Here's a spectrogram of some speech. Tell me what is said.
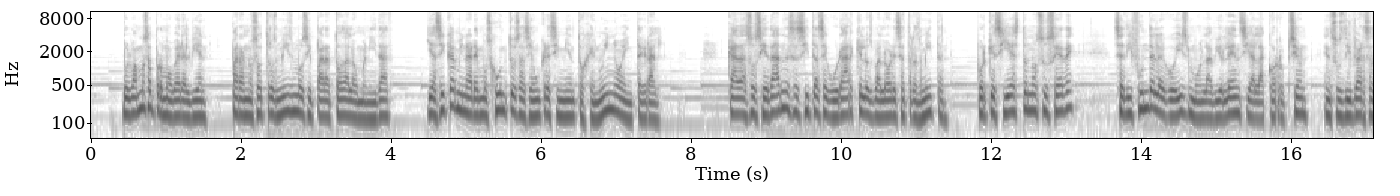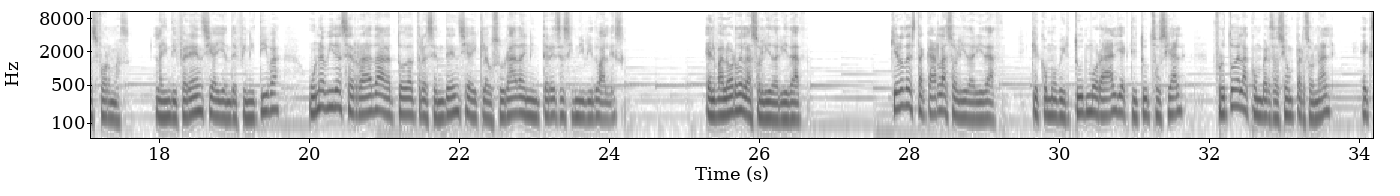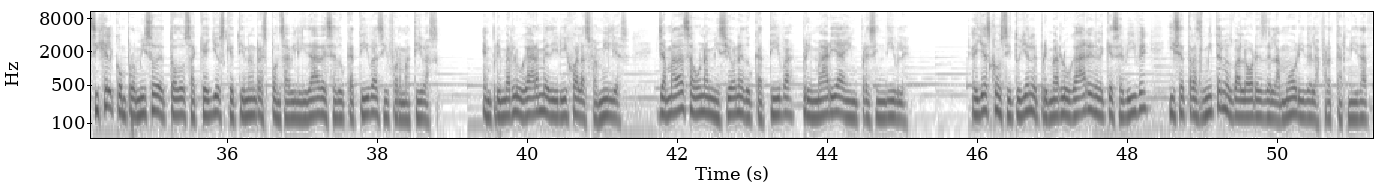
Volvamos a promover el bien, para nosotros mismos y para toda la humanidad, y así caminaremos juntos hacia un crecimiento genuino e integral. Cada sociedad necesita asegurar que los valores se transmitan, porque si esto no sucede, se difunde el egoísmo, la violencia, la corrupción en sus diversas formas, la indiferencia y, en definitiva, una vida cerrada a toda trascendencia y clausurada en intereses individuales. El valor de la solidaridad. Quiero destacar la solidaridad, que como virtud moral y actitud social, fruto de la conversación personal, exige el compromiso de todos aquellos que tienen responsabilidades educativas y formativas. En primer lugar me dirijo a las familias, llamadas a una misión educativa primaria e imprescindible. Ellas constituyen el primer lugar en el que se vive y se transmiten los valores del amor y de la fraternidad,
